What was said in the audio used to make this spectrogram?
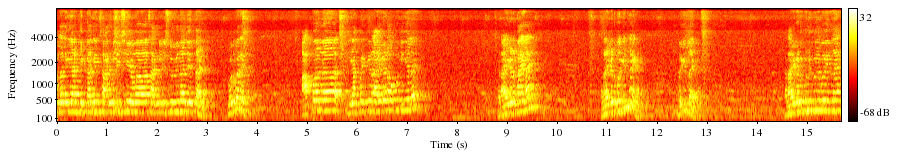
आपल्याला या ठिकाणी चांगली सेवा चांगली सुविधा देत आहेत. बरोबर आहे? आपण यापैकी रायगडावर कुणी गेलंय? रायगड पाहिलाय? रायगड बघितलाय का? बघितलाय का? रायगड कुणी कुणी बघितलाय?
